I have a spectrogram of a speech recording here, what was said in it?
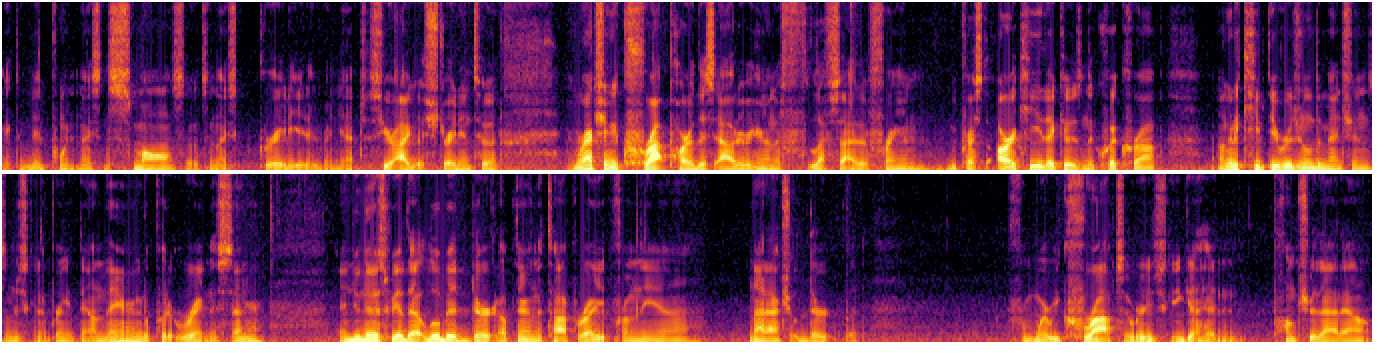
Make the midpoint nice and small so it's a nice gradiated vignette. Just your eye goes straight into it. And we're actually gonna crop part of this out over here on the left side of the frame. We press the R key, that goes in the quick crop. I'm gonna keep the original dimensions. I'm just gonna bring it down there. I'm gonna put it right in the center. And you'll notice we have that little bit of dirt up there in the top right from the, uh, not actual dirt, but from where we cropped. So we're just gonna go ahead and puncture that out.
